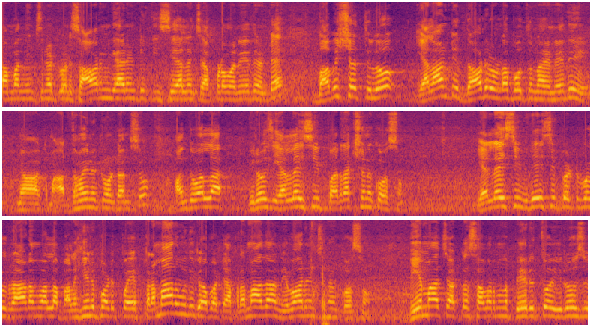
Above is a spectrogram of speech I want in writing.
సంబంధించినటువంటి సావరణ గ్యారంటీ తీసేయాలని చెప్పడం అనేది అంటే భవిష్యత్తులో ఎలాంటి దాడులు ఉండబోతున్నాయనేది నాకు అర్థమైనటువంటి అంశం. అందువల్ల ఈరోజు ఎల్ఐసి పరిరక్షణ కోసం ఎల్ఐసి విదేశీ పెట్టుబడులు రావడం వల్ల బలహీనపడిపోయే ప్రమాదం ఉంది కాబట్టి ఆ ప్రమాదాన్ని నివారించడం కోసం బీమా చట్ట సవరణల పేరుతో ఈరోజు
